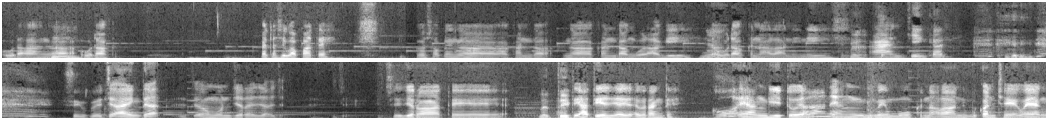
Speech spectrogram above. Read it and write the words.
udah nggak Hmm. udah. Kata si bapak teh besoknya nggak akan nggak akan ganggu lagi Ya. udah udah kenalan ini anjing kan sih gue aing tak mun jera si jera teh Letik. hati-hati ya orang teh kok yang gitu ya yang mau kenalan bukan cewek yang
